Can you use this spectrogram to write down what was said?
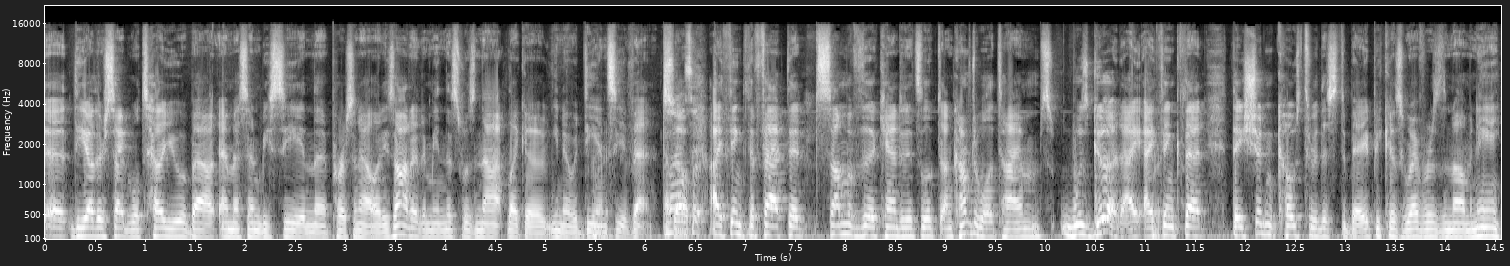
uh, the other side will tell you about MSNBC and the personalities on it, I mean, this was not like a you know a DNC event. So also- I think the fact that some of the candidates looked uncomfortable at times was good. I, I think that they shouldn't coast through this debate because whoever is the nominee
